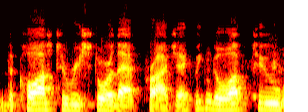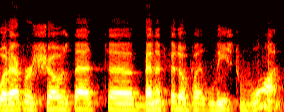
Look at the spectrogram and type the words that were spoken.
the cost to restore that project. We can go up to whatever shows that uh, benefit of at least one.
